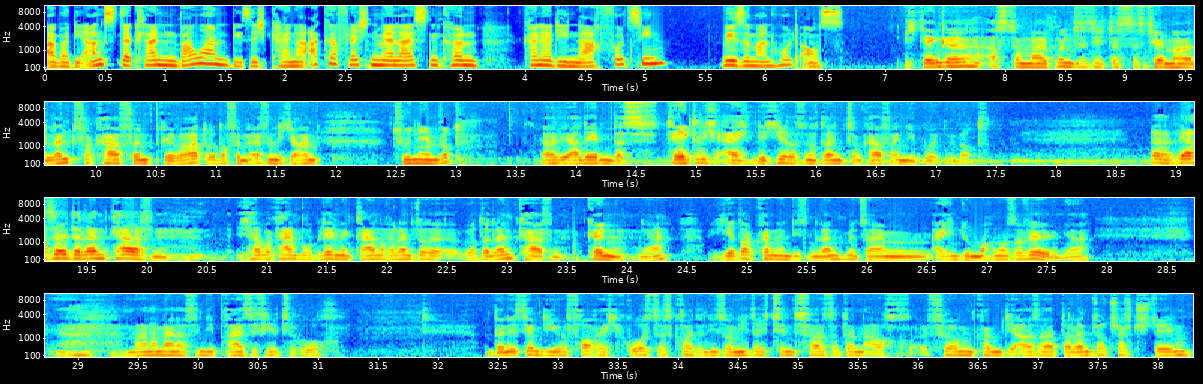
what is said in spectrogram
Aber die Angst der kleinen Bauern, die sich keine Ackerflächen mehr leisten können, kann er die nachvollziehen? Wesemann holt aus. Ich denke erst einmal grundsätzlich, dass das Thema Landverkauf von privat oder von öffentlicher Hand zunehmen wird. Ja, wir erleben das täglich eigentlich hier, dass uns Land zum Kauf angeboten wird. Äh, wer sollte Land kaufen? Ich habe kein Problem, wenn kleinere Landwirte Land kaufen können. Ja? Jeder kann in diesem Land mit seinem Eigentum machen, was er will. Ja? Ja, meiner Meinung nach sind die Preise viel zu hoch. Und dann ist eben die Gefahr recht groß, dass gerade in dieser Niedrigzinsphase dann auch Firmen kommen, die außerhalb der Landwirtschaft stehen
